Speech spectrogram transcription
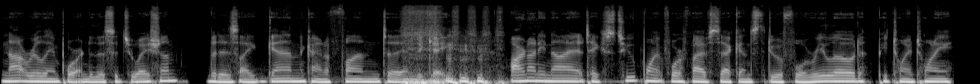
Not really important to this situation, but is again kind of fun to indicate. R99, it takes 2.45 seconds to do a full reload. P2020,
